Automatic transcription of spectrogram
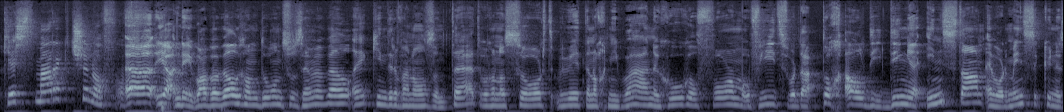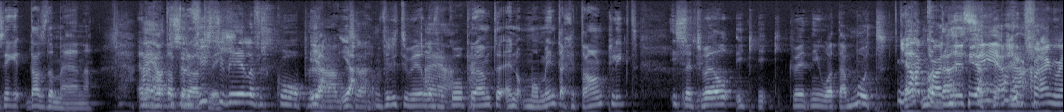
kerstmarktje? Of, of- Eh, ja, nee, wat we wel gaan doen, zo zijn we wel, hè, kinderen van onze tijd. We gaan een soort, we weten nog niet wat, een Google Form of iets, waar dat toch al die dingen in staan en waar mensen kunnen zeggen, dat is de mijne. En Ah ja, gaat dus een weg. virtuele Ja, verkoopruimte. ja, een virtuele Ah ja, verkoopruimte. En op het moment dat je het aanklikt, Is let wel, ik, ik, ik weet niet wat dat moet. Ja, hè, ik maar net zeggen. ja. Ik vraag me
